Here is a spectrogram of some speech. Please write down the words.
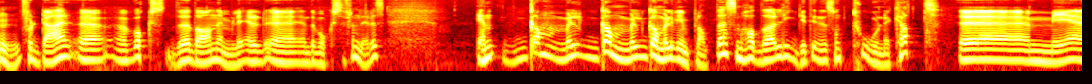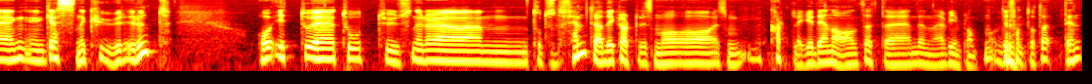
Mm. For der eh, vokste det da nemlig, eller eh, det vokser fremdeles, en gammel, gammel gammel vinplante som hadde da ligget i et sånt tornekratt eh, med gressende kuer rundt. Og i to, eh, 2000, eller, um, 2005 tror jeg de klarte liksom å å liksom kartlegge DNA-et til dette, denne vinplanten. Og de fant ut at den,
